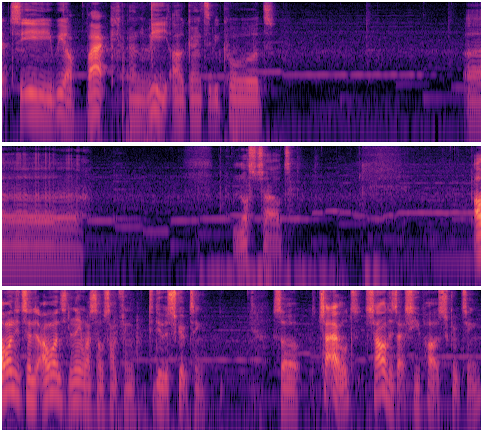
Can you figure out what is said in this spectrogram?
Alrighty, we are back and we are going to be called uh Lost Child. I wanted to I wanted to name myself something to do with scripting. So child child is actually part of scripting.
